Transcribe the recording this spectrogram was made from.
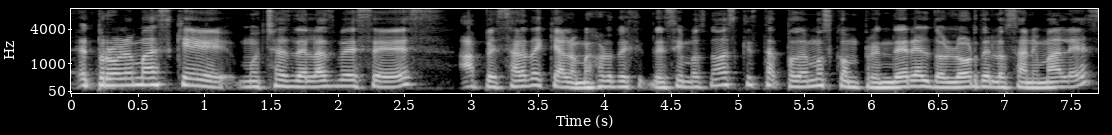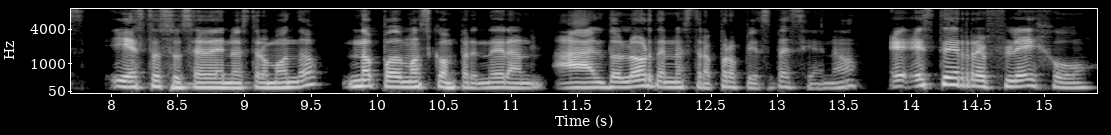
El problema es que muchas de las veces, a pesar de que a lo mejor decimos, no, es que podemos comprender el dolor de los animales, y esto sucede en nuestro mundo, no podemos comprender al dolor de nuestra propia especie, ¿no? E, este reflejo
